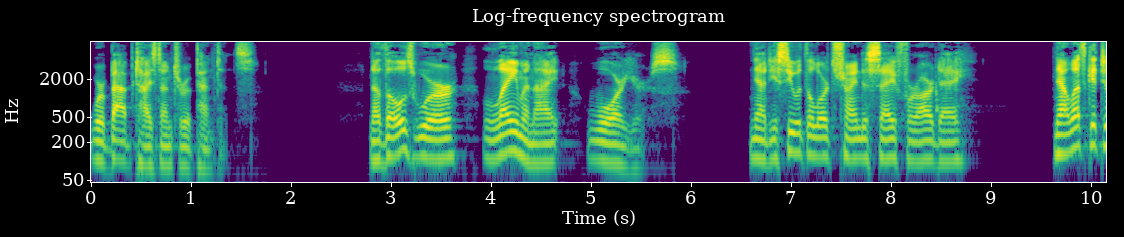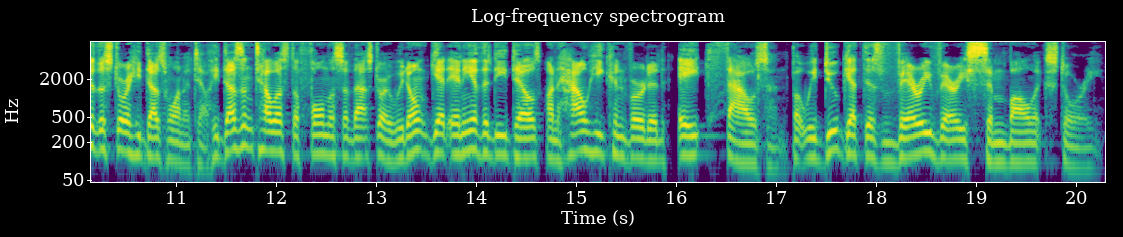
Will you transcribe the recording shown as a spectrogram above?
were baptized unto repentance. Now, those were Lamanite warriors. Now, do you see what the Lord's trying to say for our day? Now let's get to the story he does want to tell. He doesn't tell us the fullness of that story. We don't get any of the details on how he converted 8,000, but we do get this very, very symbolic story.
